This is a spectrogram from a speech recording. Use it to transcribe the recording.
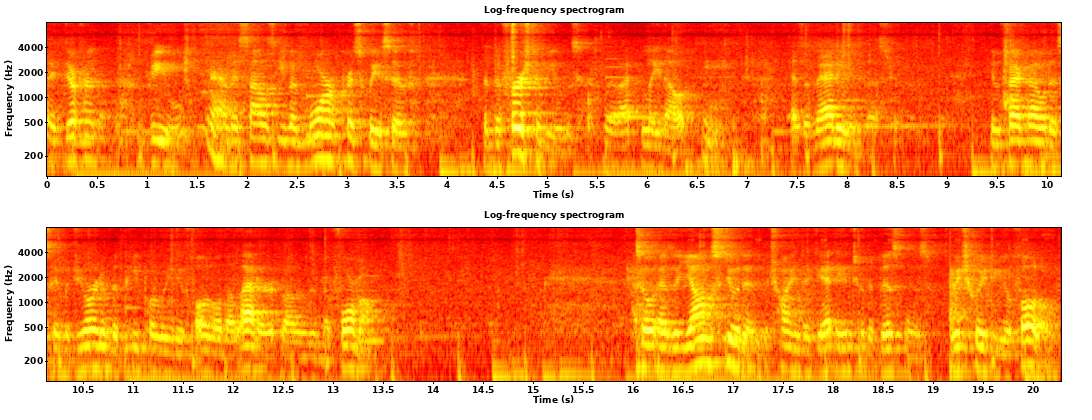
a different view, and it sounds even more persuasive than the first views that I laid out as a value investor. In fact, I would say majority of the people really follow the latter rather than the former. So as a young student trying to get into the business, which way do you follow?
